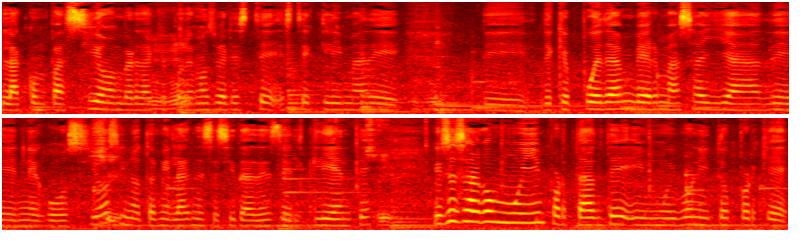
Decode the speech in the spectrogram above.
la compasión, ¿verdad? Que podemos ver este, este clima de, que puedan ver más allá de negocios, sino también las necesidades del cliente. Y eso es algo muy importante y muy bonito porque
